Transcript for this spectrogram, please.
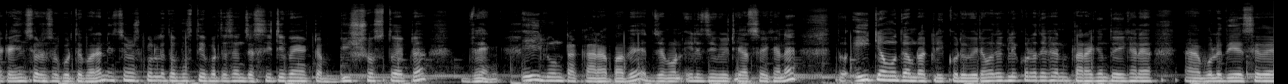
একটা ইন্স্যুরেন্সও করতে পারেন। ইন্স্যুরেন্স করলে তো বুঝতেই পারতেছেন যে সিটি ব্যাংক একটা বিশ্বস্ত একটা ব্যাংক এই লোনটা কারা পাবে? যেমন এলিজিবিলিটি আছে এখানে। তো এইটার মধ্যে আমরা ক্লিক করব এটার মধ্যে ক্লিক করে দেখেন, তারা কিন্তু এখানে বলে দিয়েছে যে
